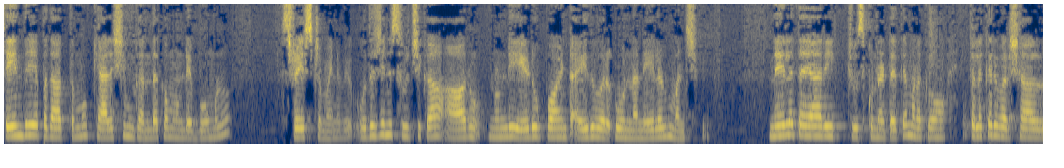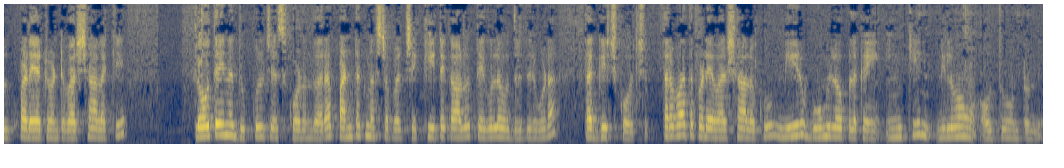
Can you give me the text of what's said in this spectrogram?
సేంద్రియ పదార్థము కాల్షియం గంధకం ఉండే భూములు శ్రేష్టమైనవి. ఉదజని సూచిక ఆరు నుండి ఏడు పాయింట్ ఐదు వరకు ఉన్న నేలలు మంచివి. నేల తయారీ చూసుకున్నట్టయితే మనకు తొలకరి వర్షాలు పడేటువంటి వర్షాలకి లోతైన దుక్కులు చేసుకోవడం ద్వారా పంటకు నష్టపరిచే కీటకాలు తెగుల ఉధృతిని కూడా తగ్గించుకోవచ్చు. తర్వాత పడే వర్షాలకు నీరు భూమి లోపలికి ఇంకి నిల్వ అవుతూ ఉంటుంది.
